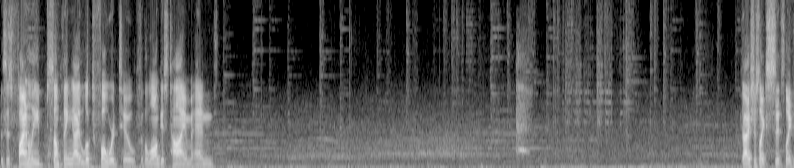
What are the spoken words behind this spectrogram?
This is finally something I looked forward to for the longest time and Guy's just like sits like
